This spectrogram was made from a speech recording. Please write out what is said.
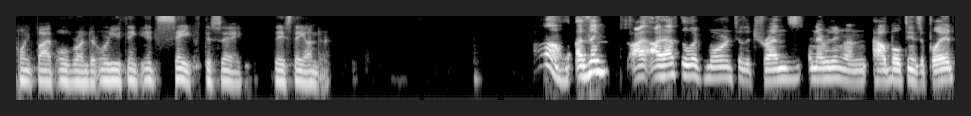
0.5 over under, or do you think it's safe to say they stay under? Oh, I think I, I'd have to look more into the trends and everything on how both teams have played,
